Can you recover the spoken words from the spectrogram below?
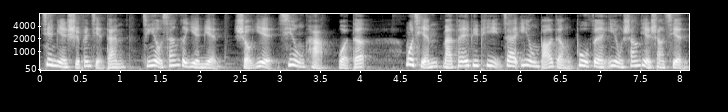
界面十分简单，仅有三个页面：首页、信用卡、我的。目前，满分 APP 在应用宝等部分应用商店上线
